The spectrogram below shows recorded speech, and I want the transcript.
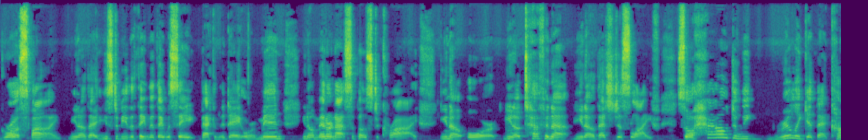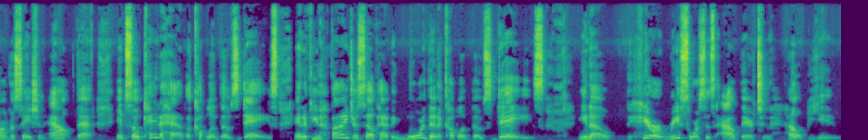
grow a spine. You know, that used to be the thing that they would say back in the day. Or men, you know, men are not supposed to cry, you know, or, you know, toughen up. You know, that's just life. So, how do we really get that conversation out that it's okay to have a couple of those days? And if you find yourself having more than a couple of those days, you know, here are resources out there to help you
